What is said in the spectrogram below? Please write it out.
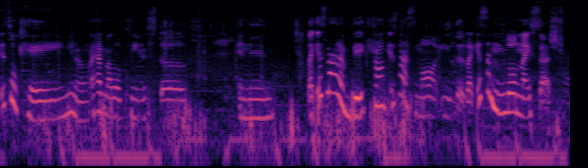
It's okay you know. I have my little cleaning stuff. And then like it's not a big trunk. It's not small either. Like it's a little nice size trunk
